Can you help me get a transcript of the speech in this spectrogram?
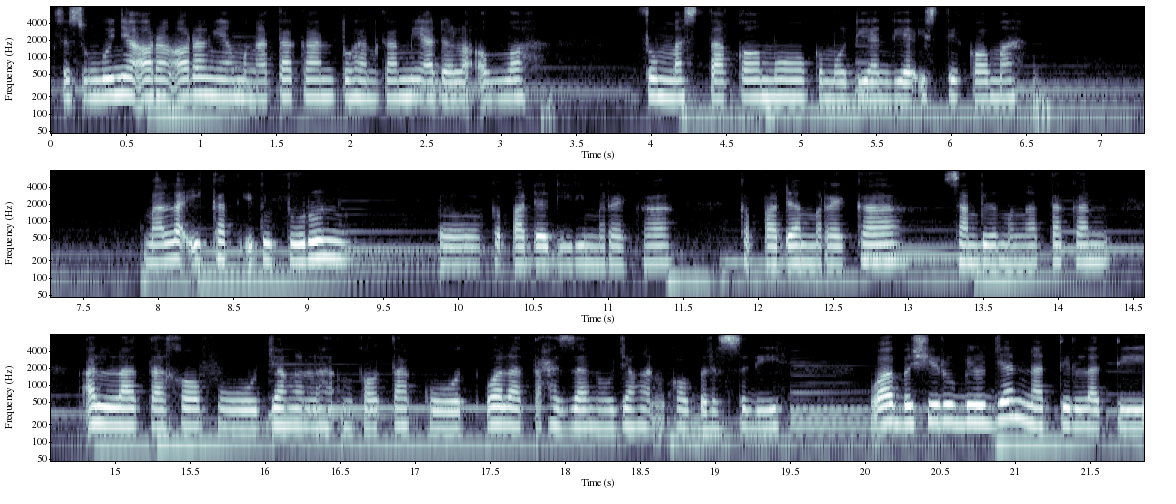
sesungguhnya orang-orang yang mengatakan Tuhan kami adalah Allah thumastaqamu kemudian dia istiqomah. Malaikat itu turun eh, kepada diri mereka kepada mereka sambil mengatakan Allah takhafu janganlah engkau takut wala tahzanu jangan engkau bersedih wa basyiru bil jannati lati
